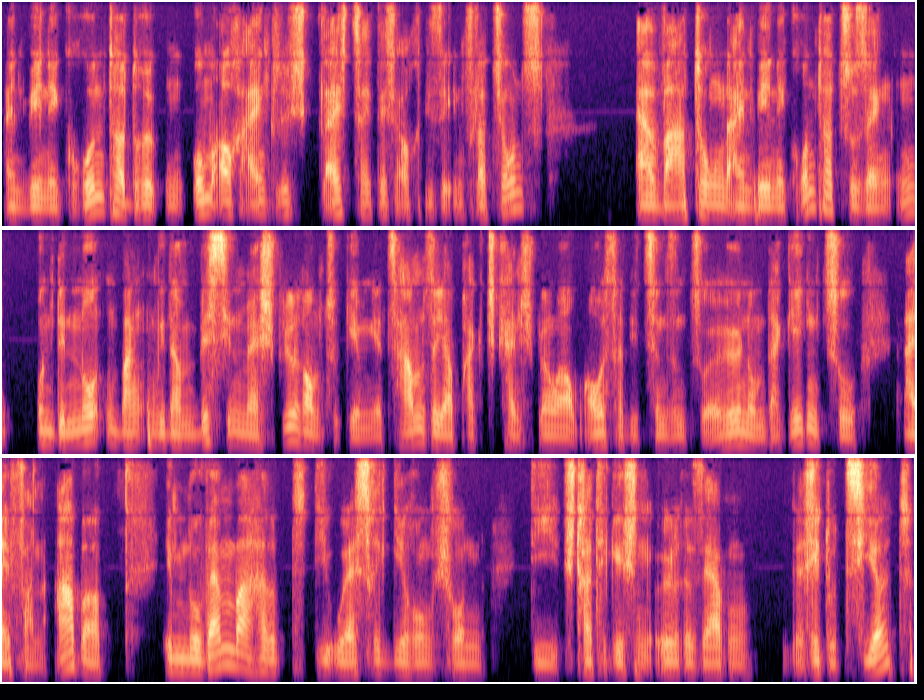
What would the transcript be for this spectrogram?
ein wenig runterdrücken, um auch eigentlich gleichzeitig auch diese Inflationserwartungen ein wenig runterzusenken und den Notenbanken wieder ein bisschen mehr Spielraum zu geben. Jetzt haben sie ja praktisch keinen Spielraum, außer die Zinsen zu erhöhen, um dagegen zu eifern. Aber im November hat die US-Regierung schon die strategischen Ölreserven reduziert.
